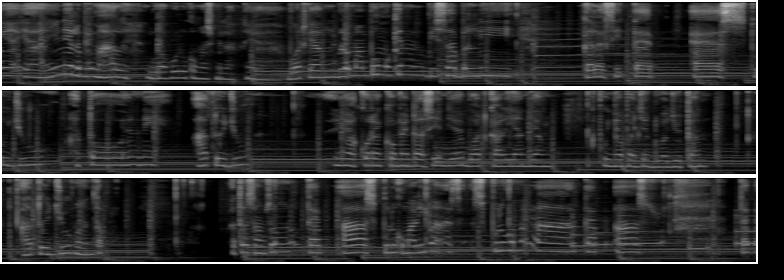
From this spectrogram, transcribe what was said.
pokoknya ya ini lebih mahal ya 20,9 ya buat yang belum mampu mungkin bisa beli Galaxy Tab S7 atau ini A7 ini aku rekomendasiin ya buat kalian yang punya budget 2 juta A7 mantap atau Samsung Tab A10,5 10, uh, Tab A Tab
